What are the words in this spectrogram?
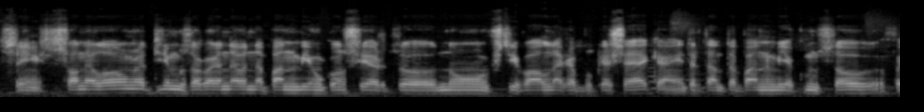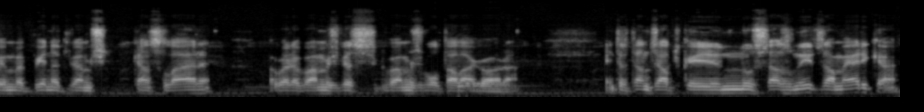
Sim, só Nelon tínhamos agora na, na, pandemia um concerto num festival na República Checa, entretanto a pandemia começou, foi uma pena, tivemos que cancelar, agora vamos ver se vamos voltar lá agora. Entretanto, já toquei nos Estados Unidos, América,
